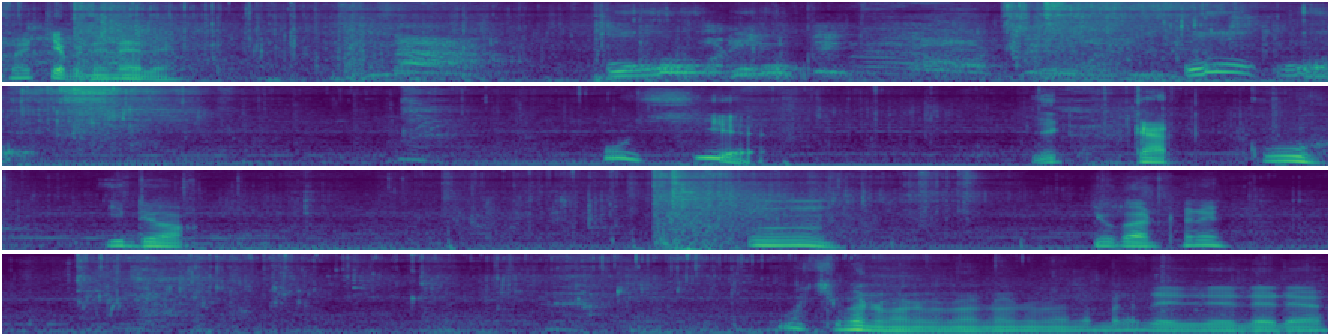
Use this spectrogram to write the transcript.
ไม่เจ็บแน่ๆเลยโอ้โหโอ้โหโอ้เหี้ย อย่ากัดกูอีดอก อืมอยู่ก่อนนิดนึงอุ้ยมันมันมันมันมันมันเดี๋ยวเดี๋ยวเดี๋ยวเดี๋ยว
